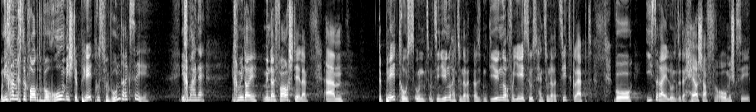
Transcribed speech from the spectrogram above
Und ich habe mich so gefragt, warum ist der Petrus verwundert gewesen? Ich meine, ich müsst euch, müsst euch vorstellen, ähm, der Petrus und, und seine Jünger, einer, also die Jünger von Jesus, haben zu einer Zeit gelebt, wo Israel unter der Herrschaft von Rom war.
